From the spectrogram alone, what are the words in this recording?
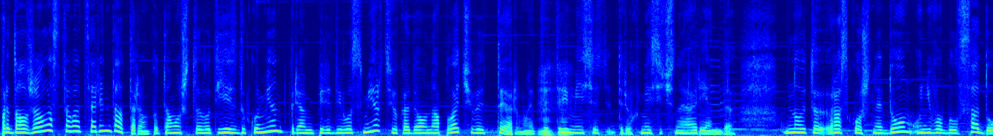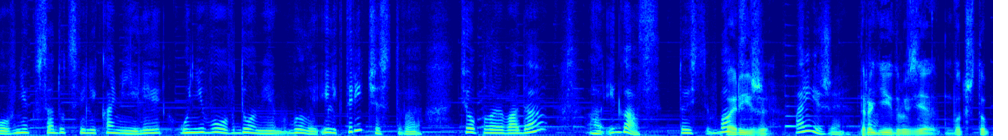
продолжал оставаться арендатором, потому что вот есть документ прямо перед его смертью, когда он оплачивает терм, это Мгм. три месяц, трехмесячная аренда. Но это роскошный дом, у него был садовник, в саду цвели камелии, у него в доме было электричество, теплая вода а, и газ. То есть в Париже. В Париже. Дорогие да. друзья, вот чтобы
